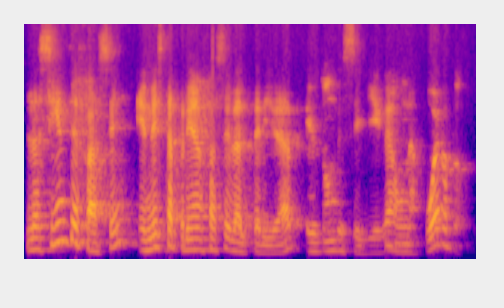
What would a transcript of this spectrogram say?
La siguiente fase, en esta primera fase de la alteridad, es donde se llega a un acuerdo,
